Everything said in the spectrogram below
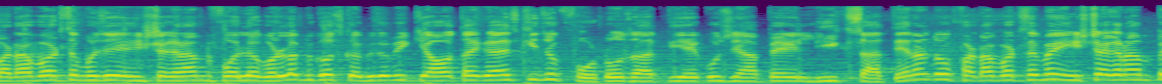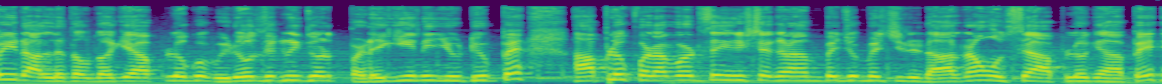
फटाफट से मुझे इंस्टाग्राम पे फॉलो कर लो बिकॉज़ कभी कभी क्या होता है गाइस की जो फ़ोटोज़ आती है, कुछ यहाँ पे लीक्स आते हैं ना तो फटाफट से मैं इंस्टाग्राम पे ही डाल देता हूँ, ताकि आप लोग को वीडियो देखने की ज़रूरत पड़ेगी नहीं यूट्यूब पे। आप लोग फटाफट से इंस्टाग्राम पे जो मैं चीज़ें डाल रहा हूँ, उससे आप लोग यहाँ पे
